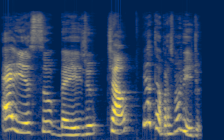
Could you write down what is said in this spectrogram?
É isso, beijo, tchau e até o próximo vídeo.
